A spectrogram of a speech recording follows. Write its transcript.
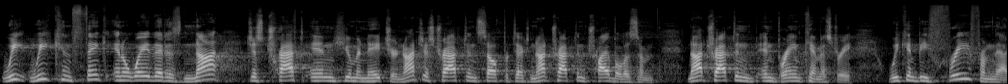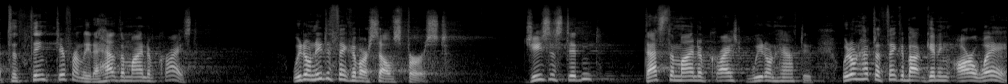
We, we can think in a way that is not just trapped in human nature, not just trapped in self protection, not trapped in tribalism, not trapped in, in brain chemistry. We can be free from that, to think differently, to have the mind of Christ. We don't need to think of ourselves first. Jesus didn't. That's the mind of Christ. We don't have to. We don't have to think about getting our way.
